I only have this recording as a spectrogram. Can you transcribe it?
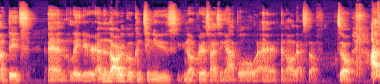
updates and later. And then the article continues, you know, criticizing Apple and, and all that stuff. So I found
